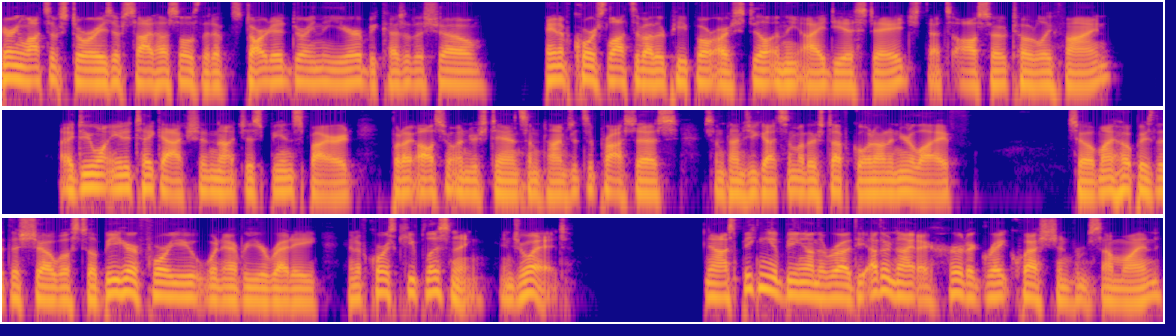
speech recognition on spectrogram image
hearing lots of stories of side hustles that have started during the year because of the show. And of course, lots of other people are still in the idea stage. That's also totally fine. I do want you to take action, not just be inspired, but I also understand sometimes it's a process. Sometimes you got some other stuff going on in your life. So my hope is that the show will still be here for you whenever you're ready. And of course, keep listening. Enjoy it. Now, speaking of being on the road, the other night I heard a great question from someone.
